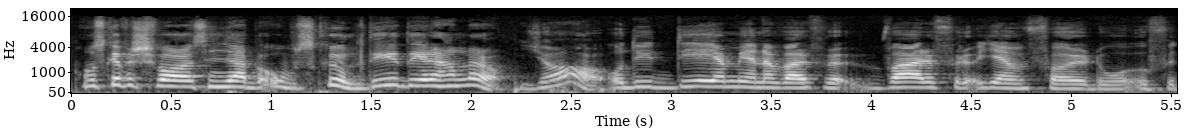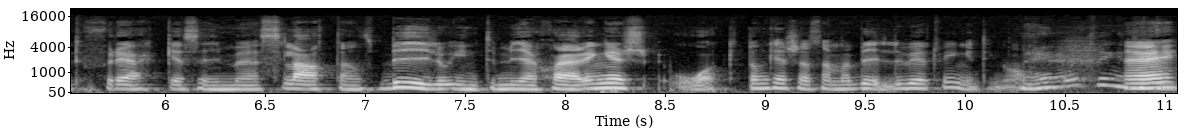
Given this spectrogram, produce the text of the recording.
Hon ska försvara sin jävla oskuld. Det är det det handlar om. Ja, och det är det jag menar. Varför, varför jämför då Uffe Tufferäka sig med Zlatans bil och inte Mia Skäringers åk? De kanske har samma bil, det vet vi ingenting om. Nej, det vet vi ingenting Nej, om.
